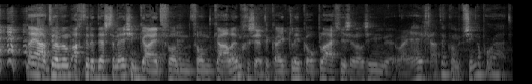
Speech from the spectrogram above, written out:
nou ja, toen hebben we hem achter de destination guide van, van KLM gezet. Dan kan je klikken op plaatjes en dan zien eh, waar je heen gaat. En dan kwam je op Singapore uit.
